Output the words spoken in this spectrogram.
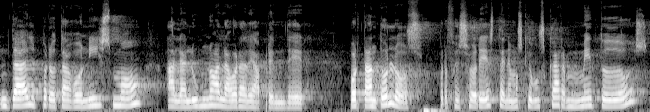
da el protagonismo al alumno a la hora de aprender. Por tanto, los profesores tenemos que buscar métodos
